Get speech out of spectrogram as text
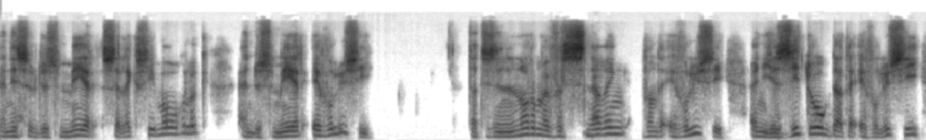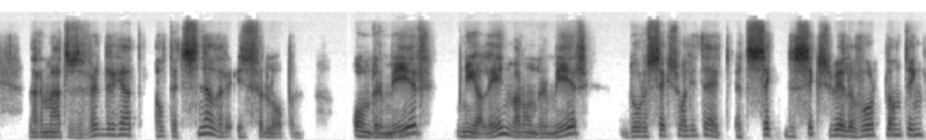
en is er dus meer selectie mogelijk en dus meer evolutie. Dat is een enorme versnelling van de evolutie. En je ziet ook dat de evolutie, naarmate ze verder gaat, altijd sneller is verlopen. Onder meer, niet alleen, maar onder meer door de seksualiteit. Het de seksuele voortplanting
